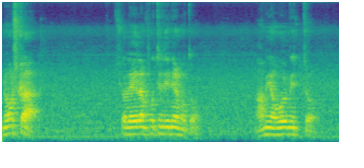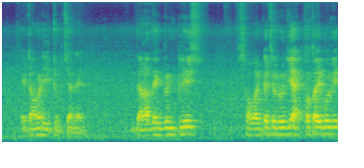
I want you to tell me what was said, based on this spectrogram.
নমস্কার। চলে এলাম প্রতিদিনের মতো। আমি অমর মিত্র। এটা আমার ইউটিউব চ্যানেল। যারা দেখবেন প্লিজ সবার কাছে রোজই এক কথাই বলি,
